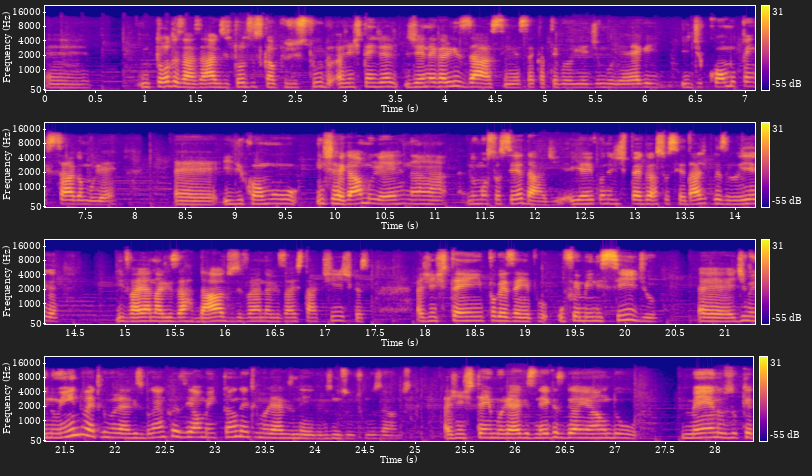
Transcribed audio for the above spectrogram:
é, em todas as áreas e todos os campos de estudo, a gente tende a generalizar, assim, essa categoria de mulher e, e de como pensar a mulher é, e de como enxergar a mulher na, numa sociedade. E aí, quando a gente pega a sociedade brasileira e vai analisar dados e vai analisar estatísticas, a gente tem, por exemplo, o feminicídio é, diminuindo entre mulheres brancas e aumentando entre mulheres negras nos últimos anos. A gente tem mulheres negras ganhando menos do que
